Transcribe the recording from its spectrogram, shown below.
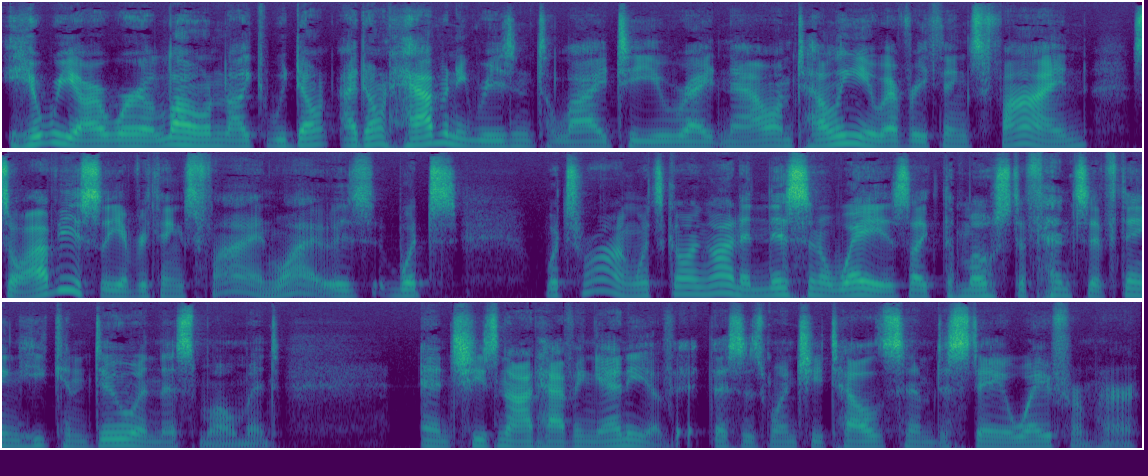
here we are we're alone like we don't i don't have any reason to lie to you right now. I'm telling you everything's fine. So obviously everything's fine. Why is what's what's wrong? What's going on? And this in a way is like the most offensive thing he can do in this moment. And she's not having any of it. This is when she tells him to stay away from her.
